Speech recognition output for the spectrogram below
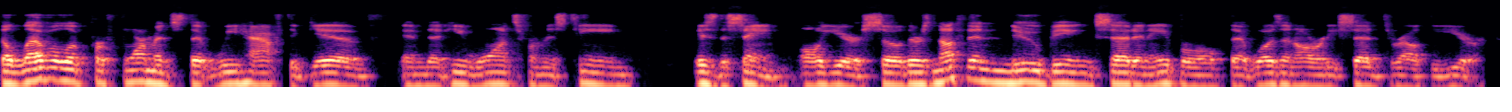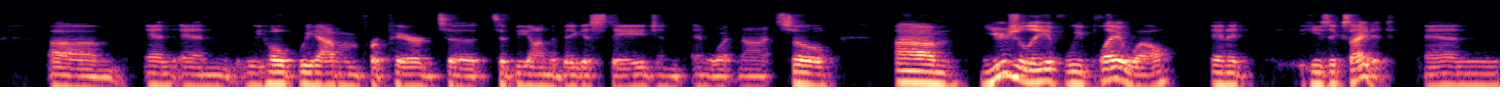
the level of performance that we have to give and that he wants from his team is the same all year. So there's nothing new being said in April that wasn't already said throughout the year. Um, and and we hope we have them prepared to to be on the biggest stage and and whatnot. So um, usually, if we play well, and it he's excited. And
